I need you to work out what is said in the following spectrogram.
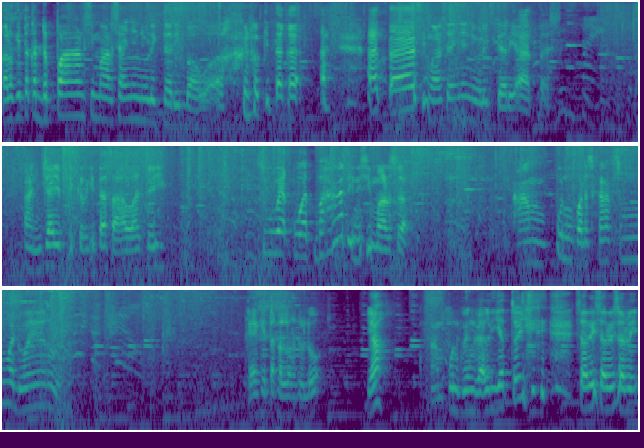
Kalau kita ke depan si Marsanya nyulik dari bawah. Kalau kita ke atas si Marsanya nyulik dari atas. Anjay pikir kita salah cuy Suwe kuat banget ini si Marsa. Ampun pada sekarang semua dua hero. Kayak kita keluar dulu. Ya, ampun gue nggak lihat coy. sorry sorry sorry.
